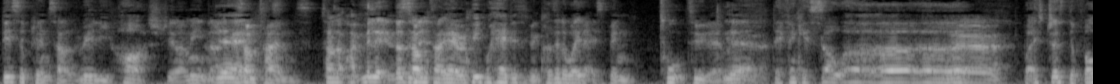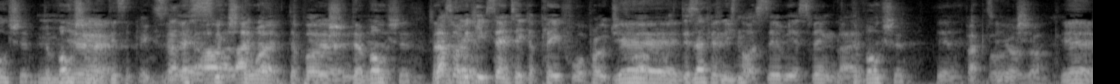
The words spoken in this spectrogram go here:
discipline sounds really harsh. Do you know what I mean? Like, Yeah. sometimes, sounds like quite militant, doesn't it? sometimes, yeah. When people hear discipline because of the way that it's been taught to them, Yeah. they think it's so. Uh, Yeah. But it's just devotion. Mm. Devotion Yeah, and discipline. exactly. Let's oh, switch like the word. Devotion. Devotion. But that's why we Do you know keep saying take a playful approach as well. Because discipline exactly. is not a serious thing. Like, Devotion. Yeah, Back to yoga. Yeah,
